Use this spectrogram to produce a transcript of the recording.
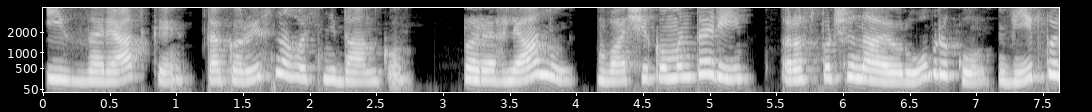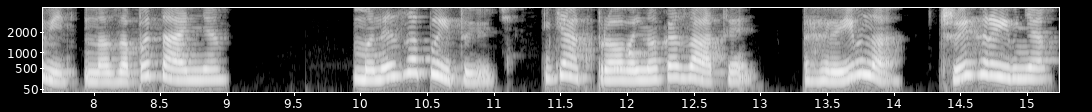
Із зарядки та корисного сніданку. Перегляну ваші коментарі. Розпочинаю рубрику Відповідь на запитання. Мене запитують, як правильно казати гривна чи гривня?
